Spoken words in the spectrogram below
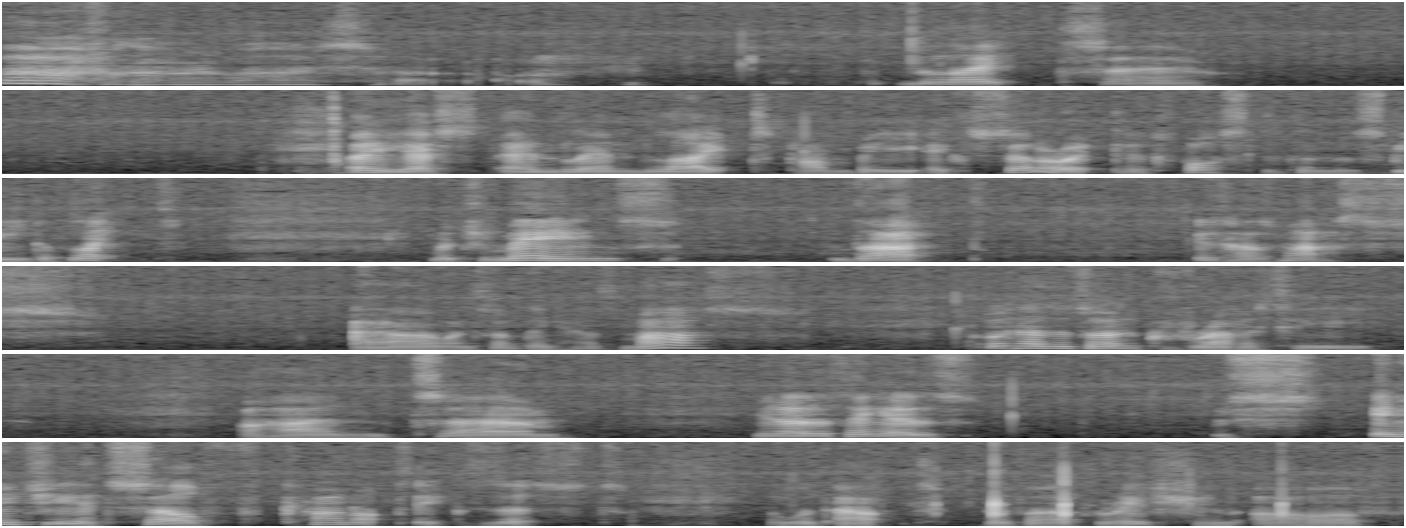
oh, I forgot where it was. Light, uh, oh yes, and then light can be accelerated faster than the speed of light, which means that it has mass. Uh, when something has mass, it has its own gravity. And, um, you know, the thing is, energy itself cannot exist without the vibration of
